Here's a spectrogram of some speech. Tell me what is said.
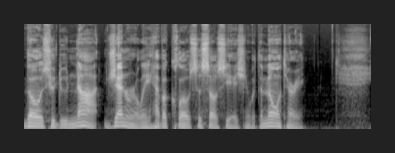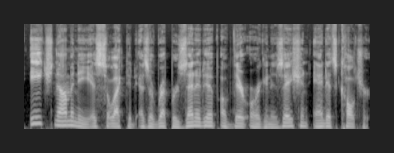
those who do not generally have a close association with the military. Each nominee is selected as a representative of their organization and its culture,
